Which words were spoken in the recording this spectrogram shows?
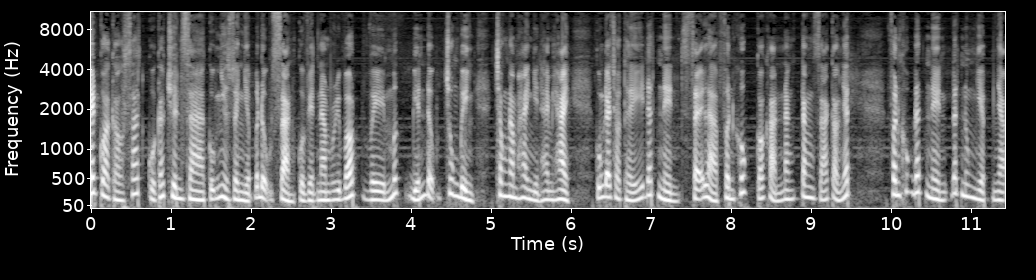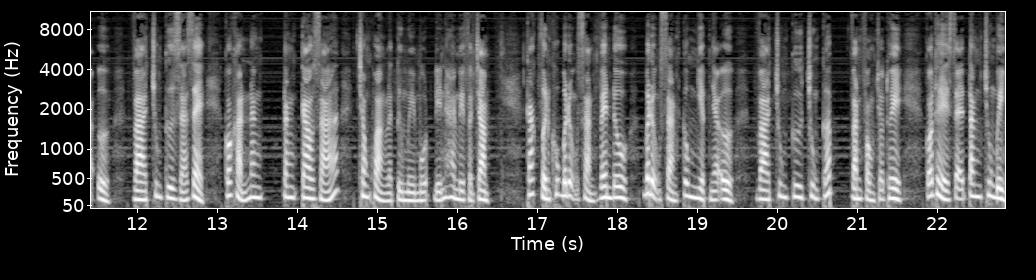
Kết quả khảo sát của các chuyên gia cũng như doanh nghiệp bất động sản của Việt Nam Report về mức biến động trung bình trong năm 2022 cũng đã cho thấy đất nền sẽ là phân khúc có khả năng tăng giá cao nhất. Phân khúc đất nền, đất nông nghiệp, nhà ở và chung cư giá rẻ có khả năng tăng cao giá trong khoảng là từ 11 đến 20%. Các phân khúc bất động sản ven đô, bất động sản công nghiệp nhà ở và chung cư trung cấp, văn phòng cho thuê có thể sẽ tăng trung bình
